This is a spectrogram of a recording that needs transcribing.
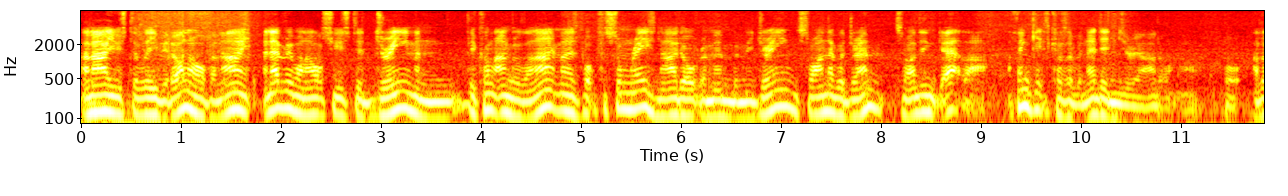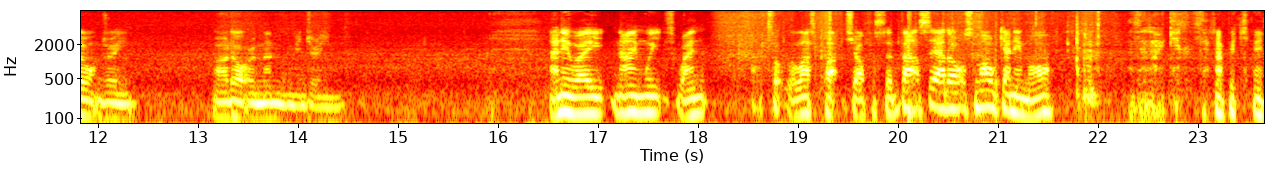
And I used to leave it on overnight, and everyone else used to dream, and they couldn't handle the nightmares. But for some reason, I don't remember my dreams, so I never dreamt. So I didn't get that. I think it's because of an head injury. I don't know, but I don't dream, I don't remember my dreams. Anyway, nine weeks went. I took the last patch off. I said, "That's it. I don't smoke anymore." And then I, then I became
